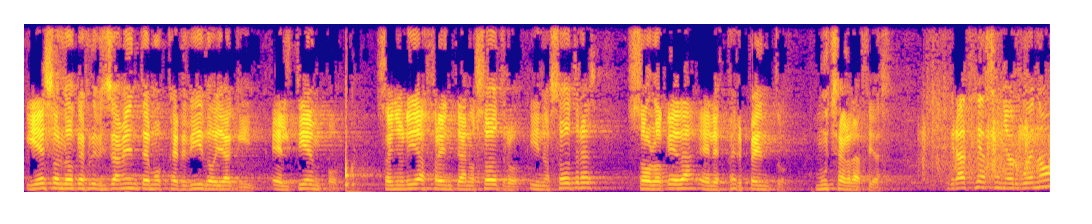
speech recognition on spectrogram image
Y eso es lo que precisamente hemos perdido hoy aquí, el tiempo. Señorías, frente a nosotros y nosotras solo queda el esperpento. Muchas gracias. Gracias, señor Bueno.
